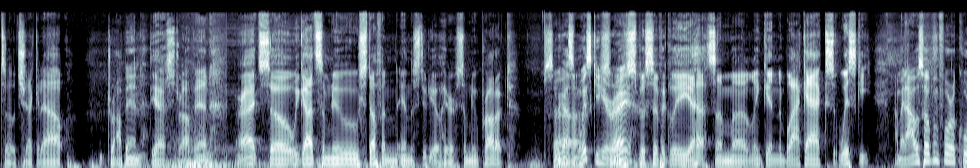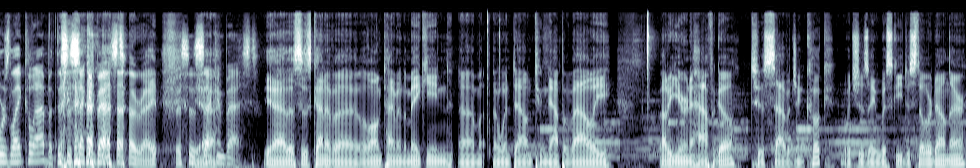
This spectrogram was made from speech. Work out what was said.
So check it out. Drop in. Yes, drop in. All right, so we got some new stuff in in the studio here, some new product. So we got some Uh, whiskey here, so right? Specifically, yeah, some uh, Lincoln Black Axe whiskey. I mean, I was hoping for a Coors Light collab, but this is second best. All right. This is Yeah. second best. Yeah, this is kind of a, a long time in the making. Um, I went down to Napa Valley about a year and a half ago to Savage and Cooke, which is a whiskey distiller down there.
